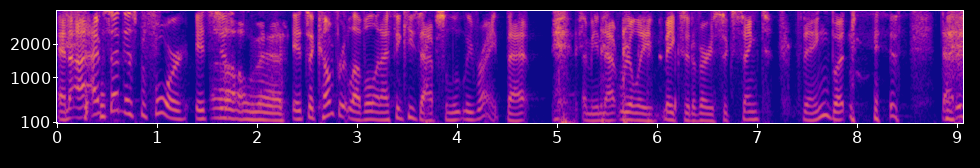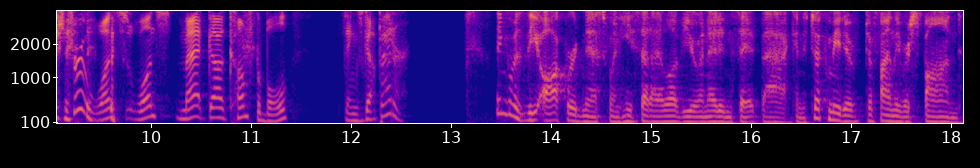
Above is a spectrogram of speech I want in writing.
And I, I've said this before. It's just oh man. it's a comfort level, and I think he's absolutely right. That I mean, that really makes it a very succinct thing, but that is true. Once once Matt got comfortable, things got better. I think it was the awkwardness when he said "I love you" and I didn't say it back, and it took me to, to finally respond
